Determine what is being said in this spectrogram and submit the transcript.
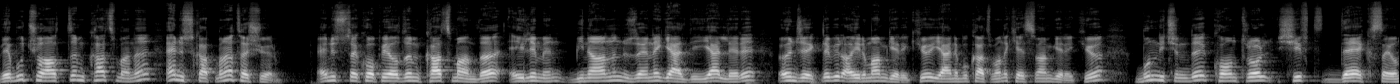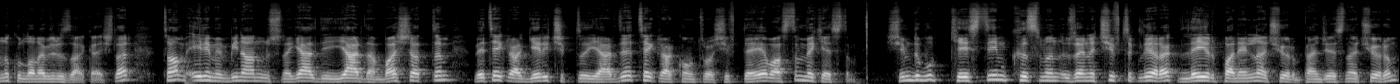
ve bu çoğalttığım katmanı en üst katmana taşıyorum. En üstte kopyaladığım katmanda elimin binanın üzerine geldiği yerleri öncelikle bir ayırmam gerekiyor. Yani bu katmanı kesmem gerekiyor. Bunun için de Ctrl Shift D kısa yolunu kullanabiliriz arkadaşlar. Tam elimin binanın üstüne geldiği yerden başlattım ve tekrar geri çıktığı yerde tekrar Ctrl Shift D'ye bastım ve kestim. Şimdi bu kestiğim kısmın üzerine çift tıklayarak layer panelini açıyorum. Penceresini açıyorum.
